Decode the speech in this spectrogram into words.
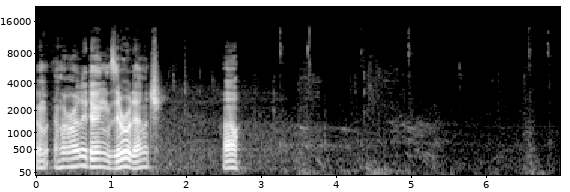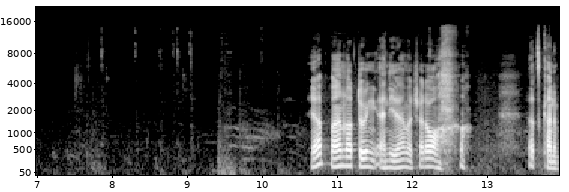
Am I really doing zero damage? Wow. Yep, I'm not doing any damage at all. That's kind of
